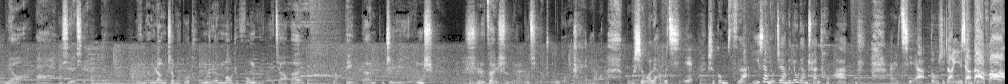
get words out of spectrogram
淑妙，谢谢，你能让这么多同仁冒着风雨来加班，让订单不至于延迟，实在是了不起的主管。哎呦，不是我了不起，是公司啊一向有这样的优良传统啊。而且啊，董事长一向大方，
